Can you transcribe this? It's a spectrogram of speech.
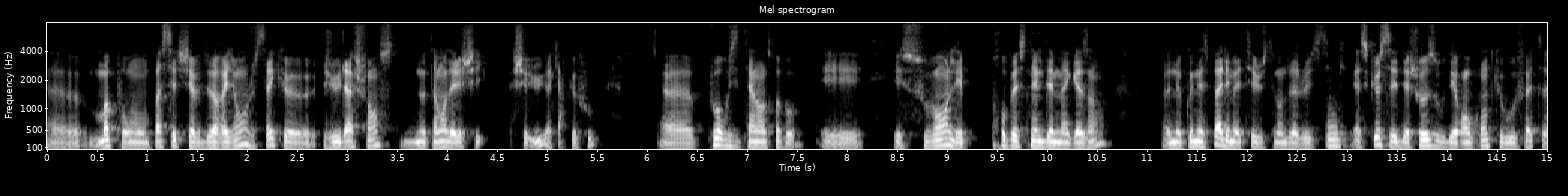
Euh, moi, pour mon passé de chef de rayon, je sais que j'ai eu la chance, notamment d'aller chez, chez U à Carquefou, euh, pour visiter un entrepôt. Et, et, souvent, les professionnels des magasins euh, ne connaissent pas les métiers justement de la logistique. Est-ce que c'est des choses ou des rencontres que vous faites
